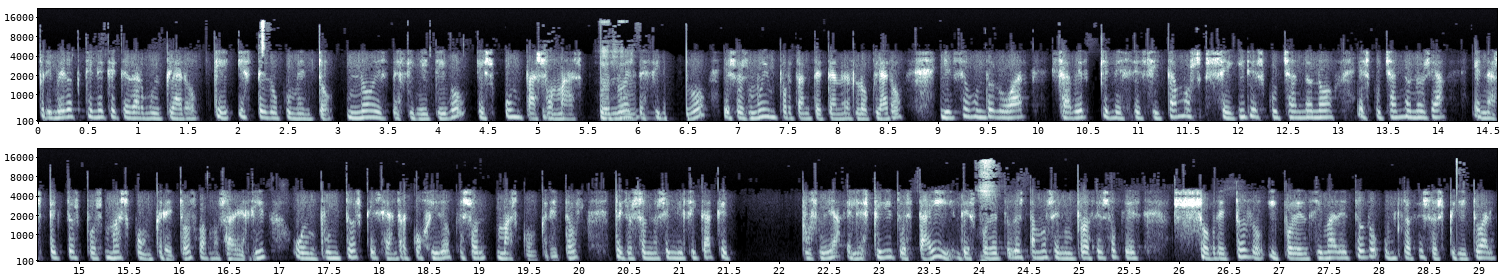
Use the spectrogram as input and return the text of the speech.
primero tiene que quedar muy claro que este documento no es definitivo, es un paso más, pero no es definitivo, eso es muy importante tenerlo claro. Y en segundo lugar, saber que necesitamos seguir escuchándonos, escuchándonos ya en aspectos pues más concretos, vamos a decir, o en puntos que se han recogido que son más concretos, pero eso no significa que pues mira, el espíritu está ahí. Después de todo estamos en un proceso que es sobre todo y por encima de todo un proceso espiritual.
